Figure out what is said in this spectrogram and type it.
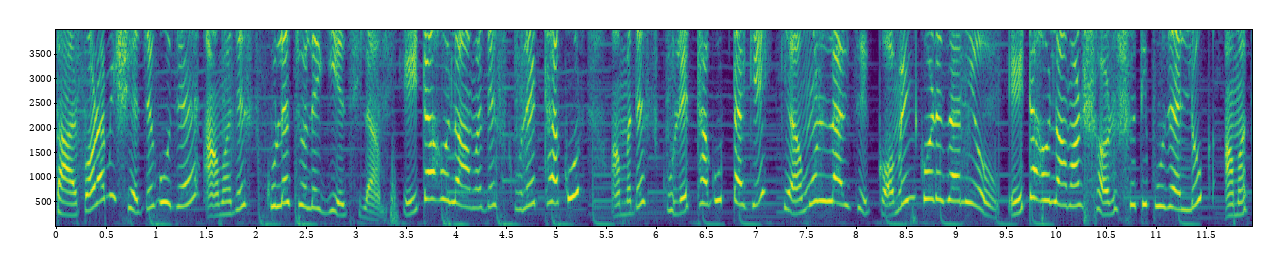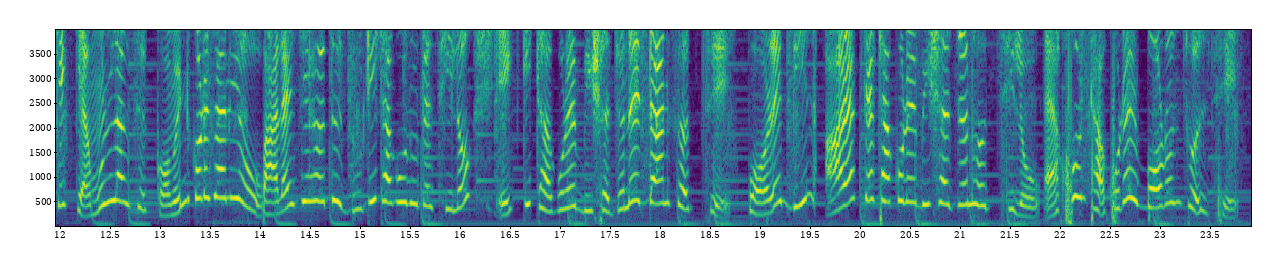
তারপর আমি সেজে গুজে আমাদের স্কুলে চলে গিয়েছিলাম। এটা হলো আমাদের স্কুলের ঠাকুর। আমাদের স্কুলের ঠাকুরটাকে কেমন লাগছে কমেন্ট করে জানিও। এটা হলো আমার সরস্বতী পূজার লুক আমাকে কেমন লাগছে কমেন্ট করে জানিও। পাড়ায় যেহেতু দুটি ঠাকুর উঠেছিল, একটি ঠাকুরের বিসর্জনের ডান্স হচ্ছে। পরের দিন আর একটা ঠাকুরের বিসর্জন হচ্ছিল। এখন ঠাকুরের বরণ চলছে।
